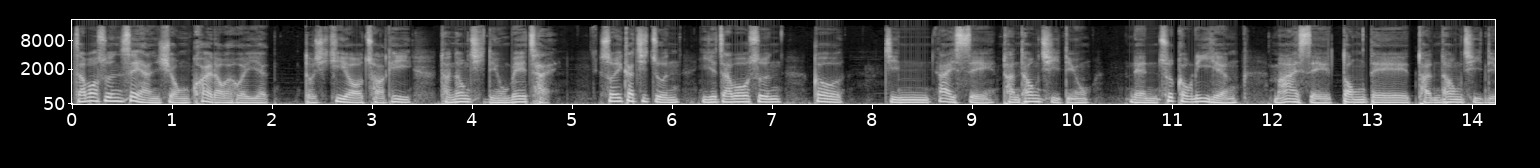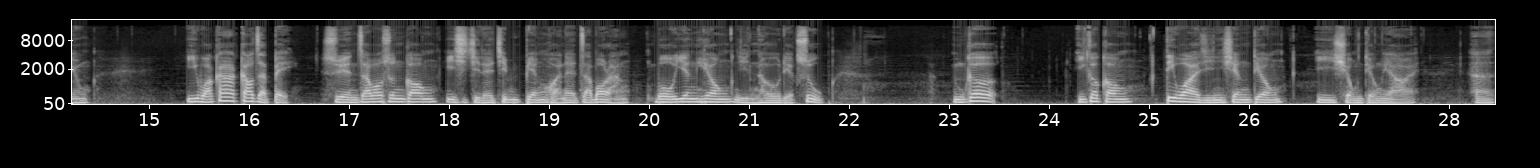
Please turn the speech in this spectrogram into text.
查某孙细汉上快乐的回忆，都、就是去互带去传统市场买菜。所以到即阵，伊的查某孙阁真爱踅传统市场，连出国旅行嘛爱踅当地传统市场。伊活到九十八，虽然查某孙讲伊是一个真平凡的查某人，无影响任何历史。毋过伊阁讲。伫我的人生中，伊上重要的，呃，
